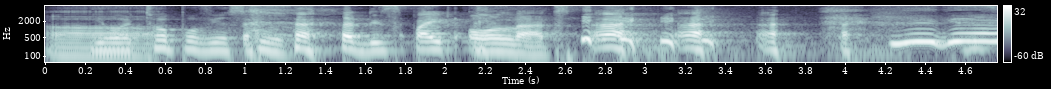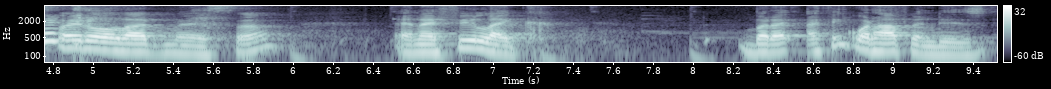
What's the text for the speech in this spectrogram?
Uh, you were top of your school. despite all that. despite all that mess. Huh? And I feel like, but I, I think what happened is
